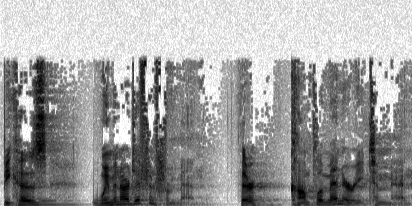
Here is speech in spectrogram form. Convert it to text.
because women are different from men. They're complementary to men.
